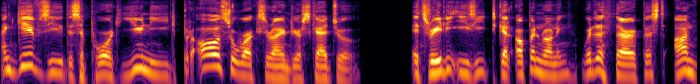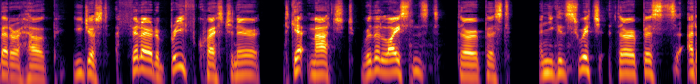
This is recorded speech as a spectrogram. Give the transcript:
and gives you the support you need, but also works around your schedule. It's really easy to get up and running with a therapist on BetterHelp. You just fill out a brief questionnaire to get matched with a licensed therapist, and you can switch therapists at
